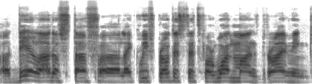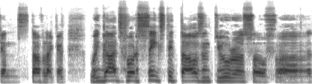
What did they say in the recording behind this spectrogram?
uh, did a lot of stuff. Uh, like we've protested for one month driving and stuff like that. We got for sixty thousand euros of uh,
